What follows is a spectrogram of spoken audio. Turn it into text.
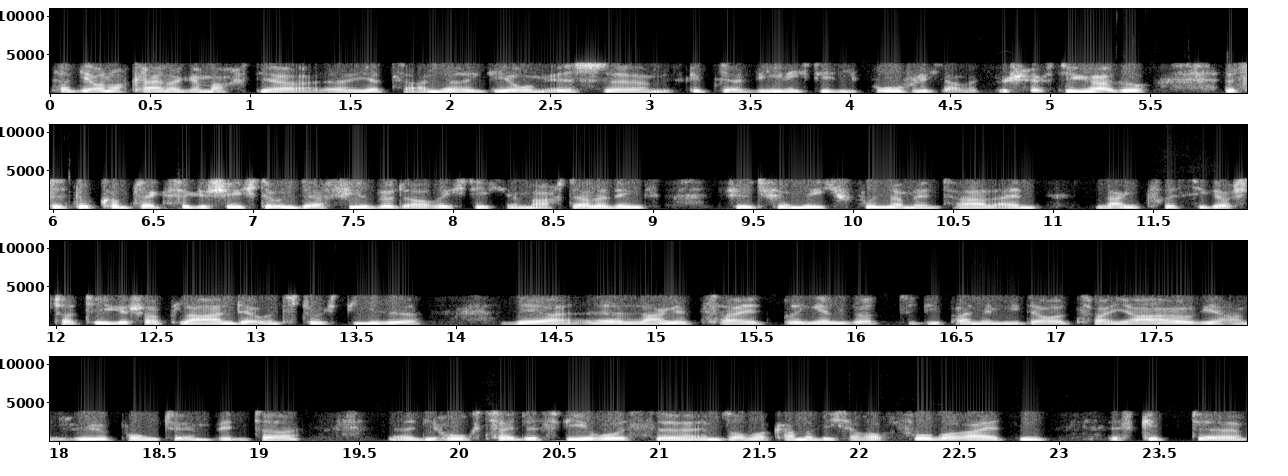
Das hat ja auch noch keiner gemacht, der äh, jetzt an der Regierung ist. Ähm, es gibt ja wenig, die sich beruflich damit beschäftigen. Also es ist eine komplexe Geschichte und sehr viel wird auch richtig gemacht. Allerdings fehlt für mich fundamental ein langfristiger strategischer Plan, der uns durch diese sehr äh, lange Zeit bringen wird. Die Pandemie dauert zwei Jahre. Wir haben Höhepunkte im Winter, äh, die Hochzeit des Virus. Äh, Im Sommer kann man sich darauf vorbereiten. Es gibt äh,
